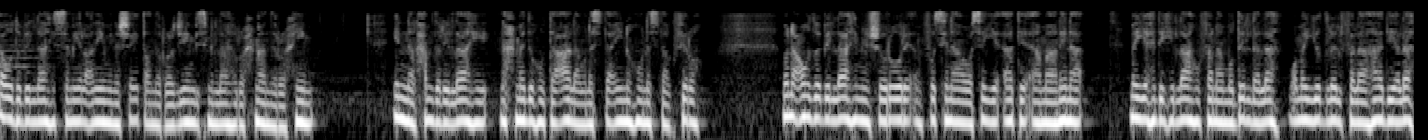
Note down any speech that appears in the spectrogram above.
أعوذ بالله السميع العليم من الشيطان الرجيم. بسم الله الرحمن الرحيم. إن الحمد لله نحمده تعالى ونستعينه ونستغفره ونعوذ بالله من شرور أنفسنا وسيئات أعمالنا. من يهده الله فلا مضل له ومن يضلل فلا هادي له.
